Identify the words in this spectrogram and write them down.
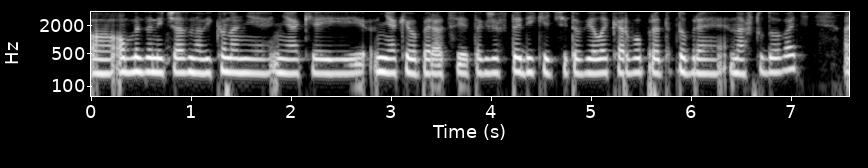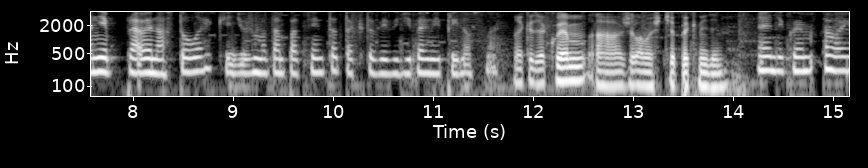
obmedzený čas na vykonanie nejakej, nejakej operácie, takže vtedy, keď si to vie lekár vopred dobre naštudovať a nie práve na stole, keď už má tam pacienta, tak to vie vidieť veľmi prínosné. Majka, ďakujem a želám ešte pekný deň. Ja ďakujem, ahoj.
